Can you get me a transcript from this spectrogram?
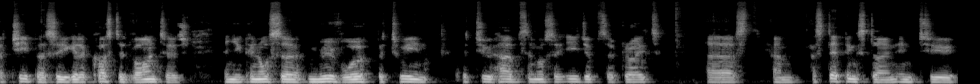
are cheaper, so you get a cost advantage, and you can also move work between the two hubs. And also, Egypt's a great uh, um, a stepping stone into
